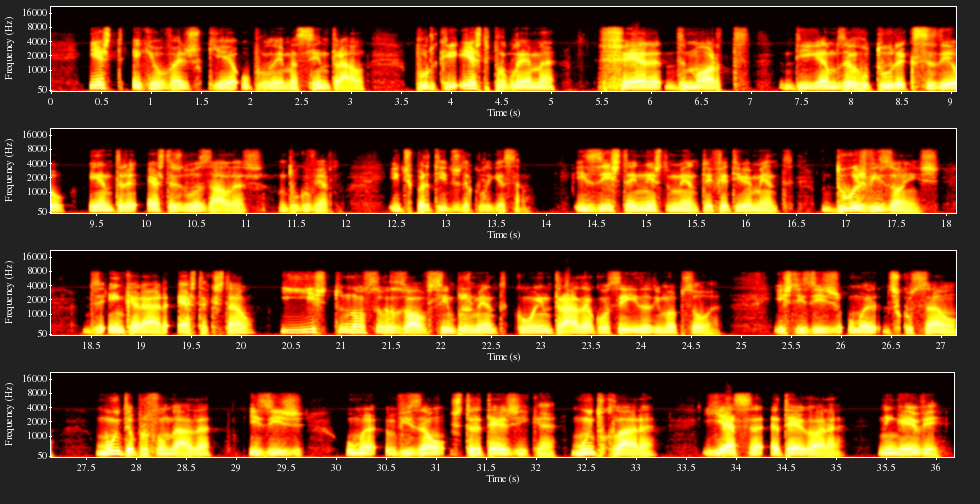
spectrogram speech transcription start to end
Este é que eu vejo que é o problema central, porque este problema fere de morte, digamos, a ruptura que se deu entre estas duas alas do governo e dos partidos da coligação. Existem neste momento, efetivamente, duas visões de encarar esta questão e isto não se resolve simplesmente com a entrada ou com a saída de uma pessoa. Isto exige uma discussão muito aprofundada, exige uma visão estratégica muito clara e essa, até agora, ninguém a vê.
